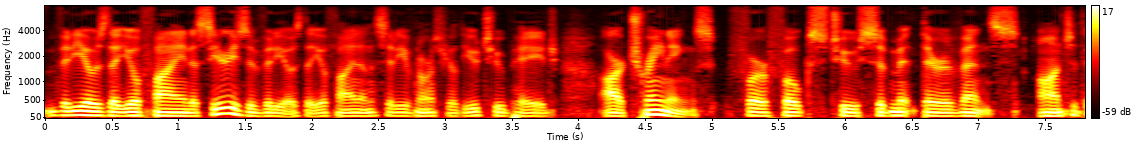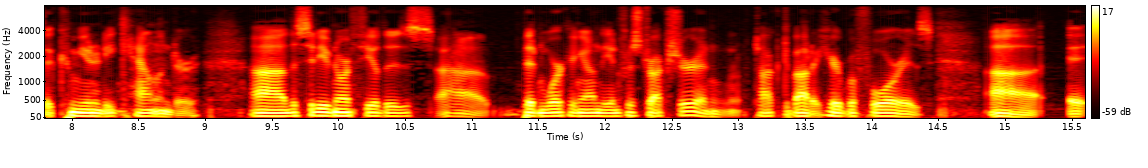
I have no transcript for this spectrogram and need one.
videos that you'll find, a series of videos that you'll find on the City of Northfield YouTube page, are trainings for folks to submit their events onto the community calendar. Uh, the City of Northfield has uh, been working on the infrastructure, and we've talked about it here before, is uh, a,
